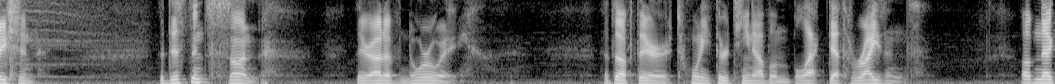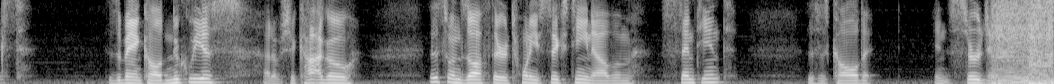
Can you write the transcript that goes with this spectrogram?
Obliteration. The Distant Sun. They're out of Norway. That's off their 2013 album Black Death Horizon. Up next is a band called Nucleus out of Chicago. This one's off their 2016 album Sentient. This is called Insurgent.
